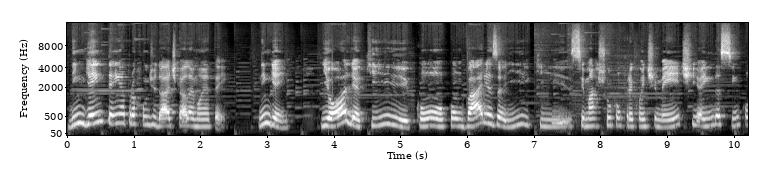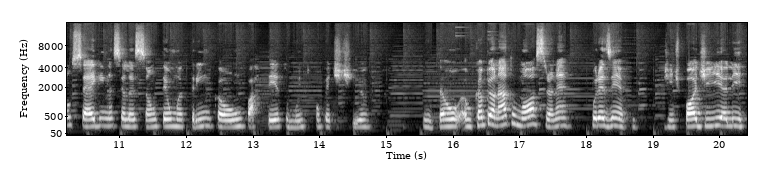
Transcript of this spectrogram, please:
Ninguém tem a profundidade que a Alemanha tem. Ninguém. E olha que com, com várias aí que se machucam frequentemente e ainda assim conseguem na seleção ter uma trinca ou um quarteto muito competitivo. Então, o campeonato mostra, né, por exemplo, a gente pode ir ali,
